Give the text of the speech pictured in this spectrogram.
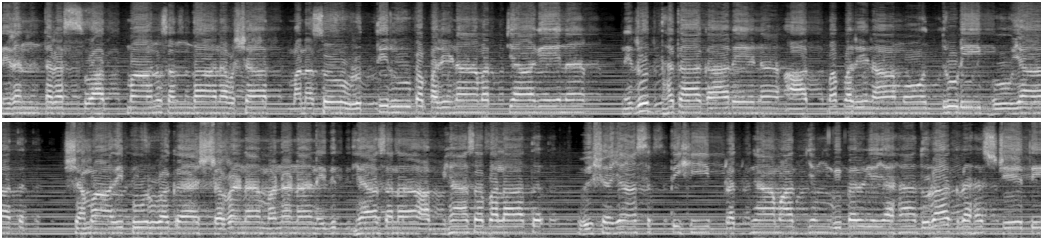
निरन्तरस्वात्मानुसन्धानवशात् मनसो वृत्तिरूपपरिणामत्यागेन निरुद्धताकारेण आत्मपरिणामो दृढीभूयात् शमादिपूर्वकश्रवणमनननिदिध्यासनाभ्यासबलात् विषयासक्तिः प्रज्ञामाद्यं विपर्ययः दुराग्रहश्चेति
